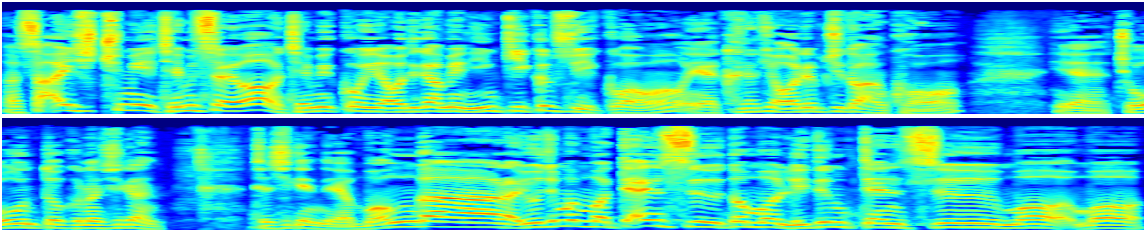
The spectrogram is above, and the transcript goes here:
아, 싸이 시춤이 재밌어요. 재밌고, 예, 어디 가면 인기 끌 수 있고, 예, 그렇게 어렵지도 않고, 예, 좋은 또 그런 시간 되시겠네요. 뭔가, 요즘은 뭐 댄스도 뭐 리듬 댄스, 뭐, 뭐,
